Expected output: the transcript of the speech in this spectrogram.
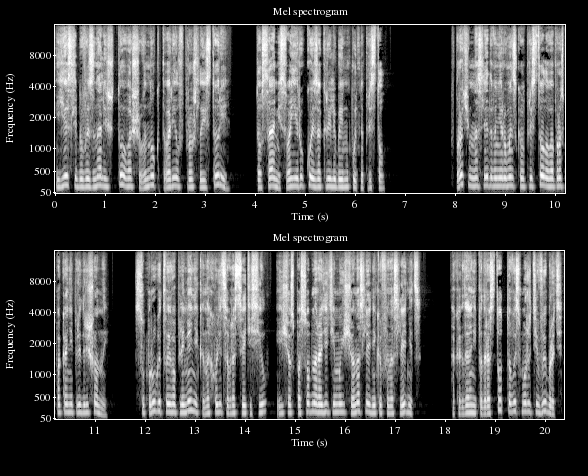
Если бы вы знали, что ваш внук творил в прошлой истории, то сами своей рукой закрыли бы ему путь на престол. Впрочем, наследование румынского престола — вопрос пока не предрешенный. Супруга твоего племянника находится в расцвете сил и еще способна родить ему еще наследников и наследниц. А когда они подрастут, то вы сможете выбрать,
